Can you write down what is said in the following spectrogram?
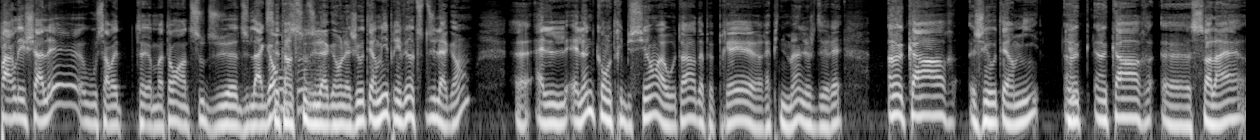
par les chalets ou ça va être, euh, mettons, en dessous du, euh, du lagon? C'est en dessous du lagon. La géothermie est prévue en dessous du lagon. Euh, elle, elle, a une contribution à hauteur d'à peu près, rapidement, là, je dirais, un quart géothermie, un, quart solaire,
